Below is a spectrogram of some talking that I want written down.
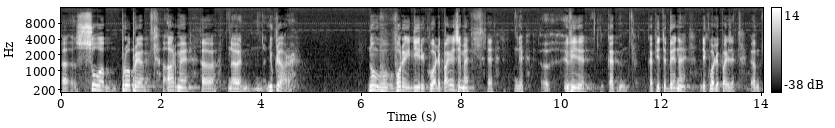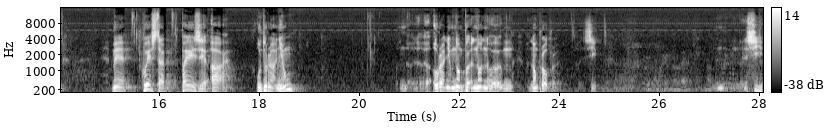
uh, sua propria arma nucleare. Non vorrei dire quale paese, ma eh, vi cap- capite bene di quale paese. Ma questo paese ha un uranium, uranium non, non, non proprio, sì, sì,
